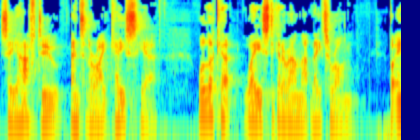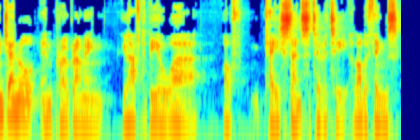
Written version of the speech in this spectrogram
So you have to enter the right case here. We'll look at ways to get around that later on. But in general, in programming, you have to be aware of case sensitivity. A lot of things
